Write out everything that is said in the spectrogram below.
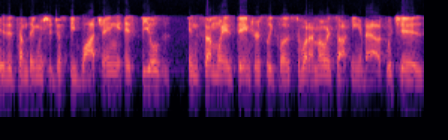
Is it something we should just be watching? It feels in some ways dangerously close to what I'm always talking about, which is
